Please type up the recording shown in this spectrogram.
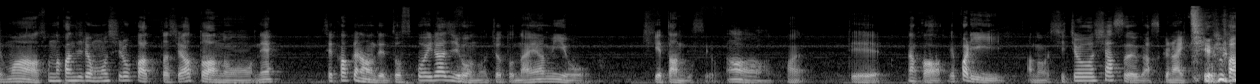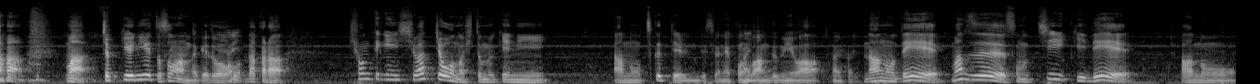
でまあそんな感じで面白かったしあとあのねせっかくなので「ドスコイラジオ」のちょっと悩みを聞けたんですよ。あはい。でなんかやっぱりあの視聴者数が少ないっていうか まあ直球に言うとそうなんだけど、はい。だから基本的に手話町の人向けにあの作ってるんですよねこの番組は、あはいはい。なのでまずその地域であの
